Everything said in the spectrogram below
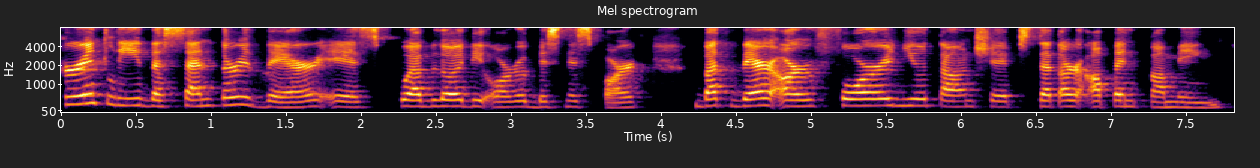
currently the center there is Pueblo de Oro Business Park, but there are four new townships that are up and coming.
